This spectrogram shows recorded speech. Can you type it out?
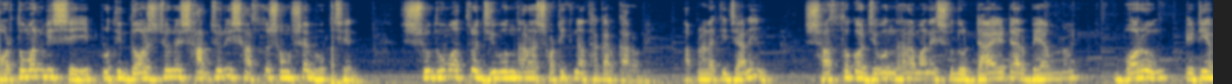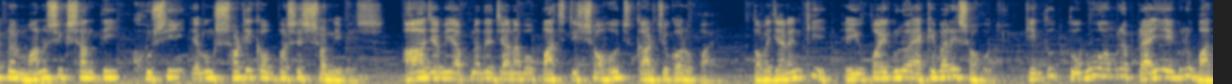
বর্তমান বিশ্বে প্রতি দশ জনে সাতজনই স্বাস্থ্য সমস্যায় ভুগছেন, শুধুমাত্র জীবনধারা সঠিক না থাকার কারণে। আপনারা কি জানেন? স্বাস্থ্যকর জীবনধারা মানে শুধু ডায়েট আর ব্যায়াম নয়, বরং এটি আপনার মানসিক শান্তি, খুশি এবং সঠিক অভ্যাসের সন্নিবেশ। আজ আমি আপনাদের জানাব পাঁচটি সহজ, কার্যকর উপায়। তবে জানেন কি, এই উপায়গুলো একেবারেই সহজ, কিন্তু তবুও আমরা প্রায়ই এগুলো বাদ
